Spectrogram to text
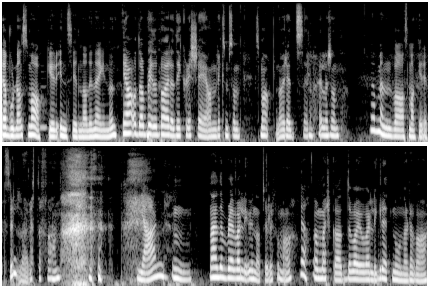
Ja, hvordan smaker innsiden av din egen munn? ja, og da blir det bare de klisjeene, liksom sånn smaken av redsel, eller sånn Ja, men hva smaker redsel? Nei, vet da faen. Jern? Mm. Nei, det ble veldig unaturlig for meg, da. Ja. Og merka at det var jo veldig greit nå når det var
